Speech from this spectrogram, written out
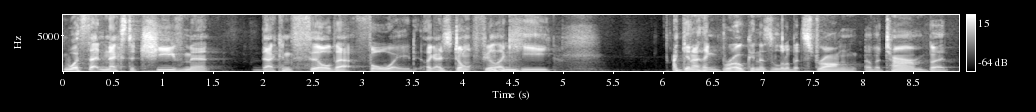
what's that next achievement that can fill that void? Like I just don't feel like mm-hmm. he again, I think broken is a little bit strong of a term, but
